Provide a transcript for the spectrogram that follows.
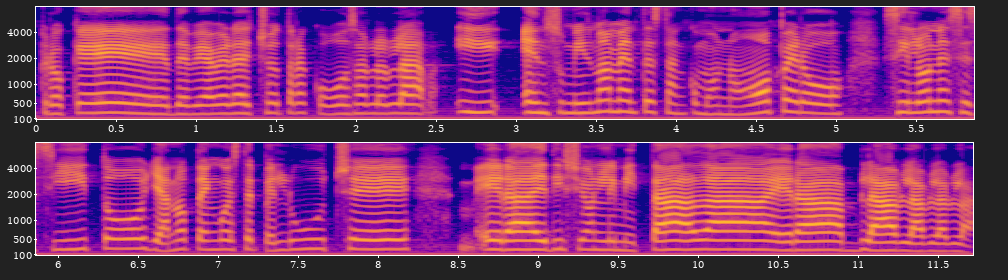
creo que debía haber hecho otra cosa, bla, bla. Y en su misma mente están como, no, pero sí lo necesito, ya no tengo este peluche, era edición limitada, era bla, bla, bla, bla.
